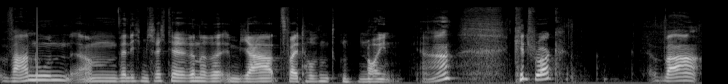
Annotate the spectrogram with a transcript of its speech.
war nun, ähm, wenn ich mich recht erinnere, im Jahr 2009. Ja? Kid Rock war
